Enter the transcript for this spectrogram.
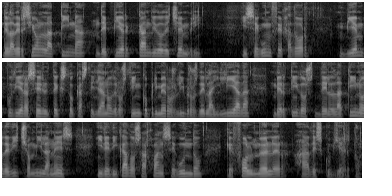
de la versión latina de Pierre Cándido de Chembri y, según Cejador, bien pudiera ser el texto castellano de los cinco primeros libros de la Ilíada, vertidos del latino de dicho milanés y dedicados a Juan II, que Vollmöller ha descubierto.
